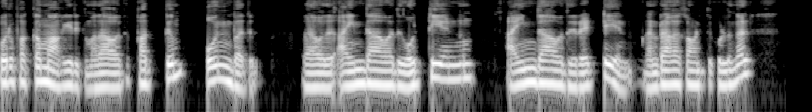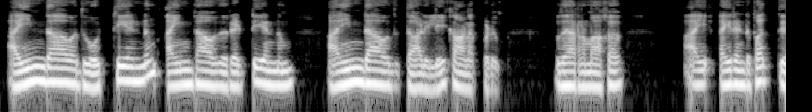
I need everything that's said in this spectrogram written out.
ஒரு பக்கமாக இருக்கும். அதாவது பத்தும் ஒன்பதும். அதாவது ஐந்தாவது ஒற்றை எண்ணும் ஐந்தாவது இரட்டை எண்ணும் நன்றாக கவனித்துக் கொள்ளுங்கள். ஐந்தாவது ஒற்றை எண்ணும் ஐந்தாவது இரட்டை எண்ணும் ஐந்தாவது தாளிலே காணப்படும். உதாரணமாக ஐ இரண்டு பத்து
